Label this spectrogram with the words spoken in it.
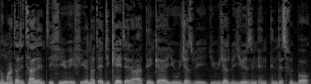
no matter the talent, if you if you're not educated, I think uh, you will just be you will just be used in, in, this football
